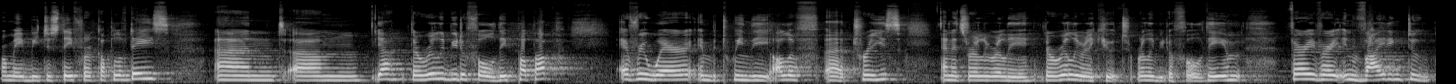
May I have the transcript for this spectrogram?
or maybe to stay for a couple of days. And um, yeah, they're really beautiful. They pop up everywhere in between the olive uh, trees, and it's really, really, they're really, really cute, really beautiful. They very, very inviting to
